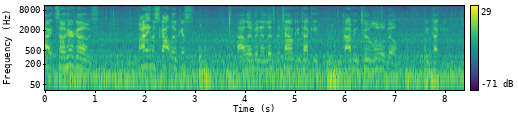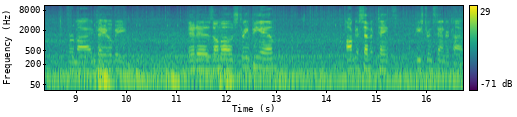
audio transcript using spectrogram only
right, so here goes. My name is Scott Lucas. I live in Elizabethtown, Kentucky. I'm driving to Louisville, Kentucky for my JOB. It is almost 3 p.m., August 17th, Eastern Standard Time.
